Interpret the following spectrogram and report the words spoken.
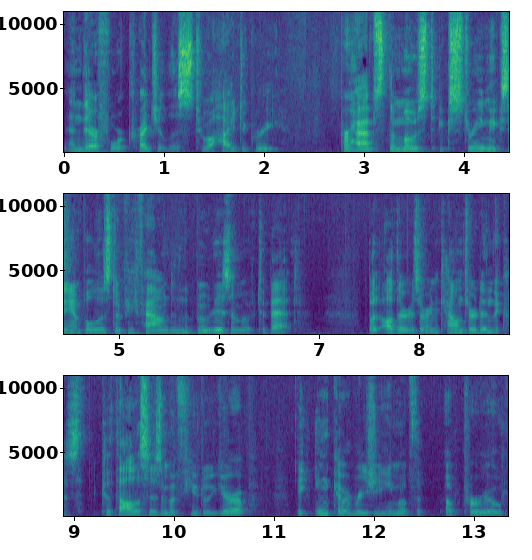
and therefore credulous to a high degree. Perhaps the most extreme example is to be found in the Buddhism of Tibet, but others are encountered in the Catholicism of feudal Europe, the Inca regime of, the, of Peru,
